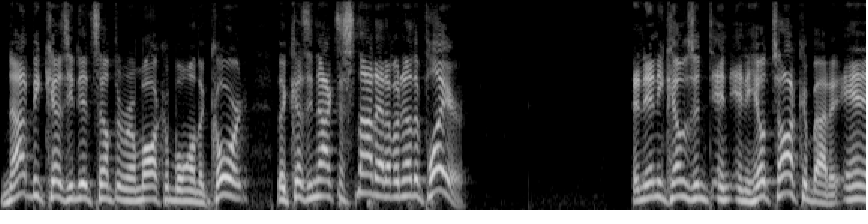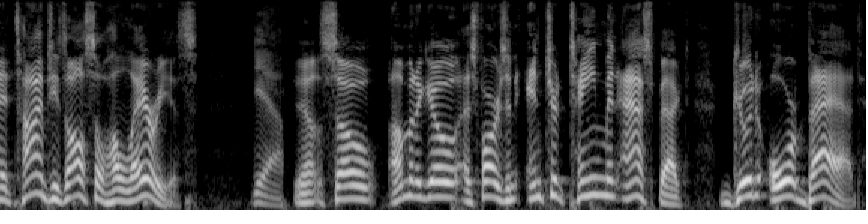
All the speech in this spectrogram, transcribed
not because he did something remarkable on the court, because he knocked the snot out of another player. And then he comes in and, and he'll talk about it. And at times, he's also hilarious. Yeah. You know, so I'm going to go as far as an entertainment aspect, good or bad.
